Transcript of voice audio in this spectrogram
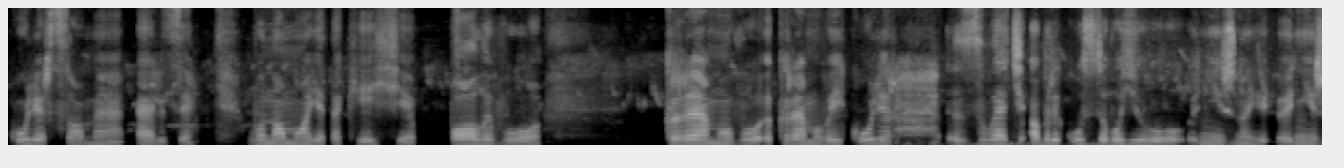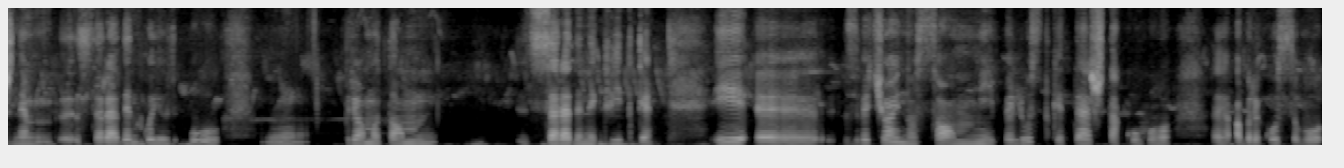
колір саме Ельзи. Вона має такий е, паливо кремово, кремовий колір з ледь абрикосовою ніжною, е, ніжним е, серединкою у, прямо там з середини квітки. І, е, звичайно, самі пелюстки теж такого е, абрикосово,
